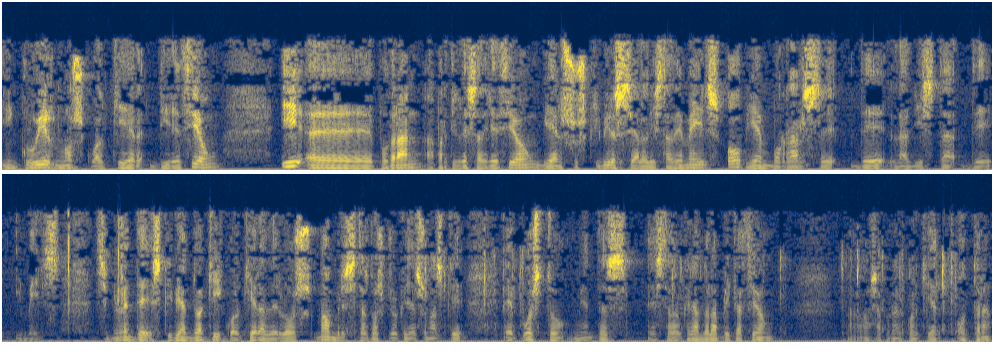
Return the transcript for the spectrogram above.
incluirnos cualquier dirección y eh, podrán, a partir de esa dirección, bien suscribirse a la lista de emails o bien borrarse de la lista de emails. Simplemente escribiendo aquí cualquiera de los nombres, estas dos creo que ya son las que he puesto mientras he estado creando la aplicación vamos a poner cualquier otra.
